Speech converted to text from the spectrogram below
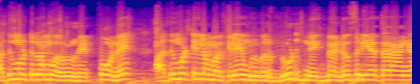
அது மட்டும் இல்லாமல் ஒரு ஹெட்ஃபோனு அது மட்டும் இல்லாமல் மக்களே உங்களுக்கு ஒரு ப்ளூடூத் நெக் பேண்டும் ஃப்ரீயாக தராங்க.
